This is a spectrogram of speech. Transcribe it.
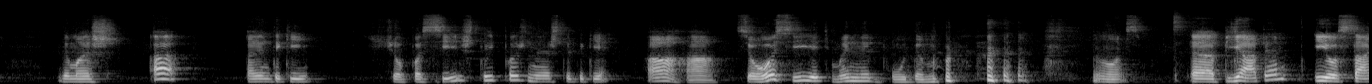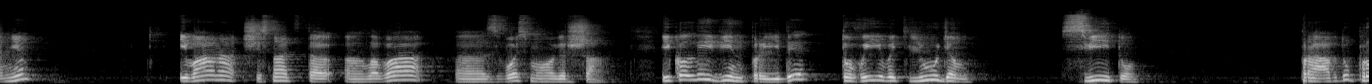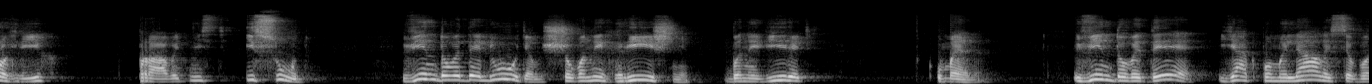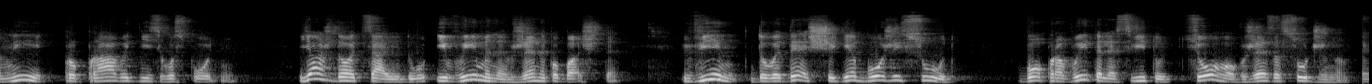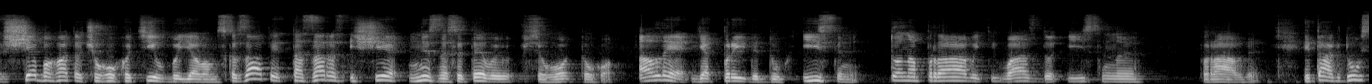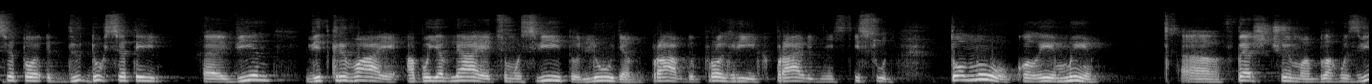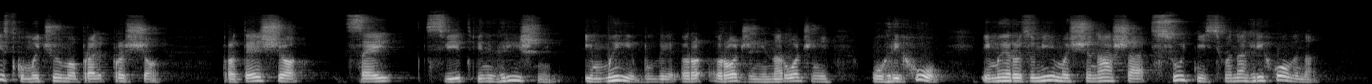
думаєш, а, а він такий, що посієш, ти пожнеш. Ти такий, ага, цього сіять ми не будемо. Ось. Е, П'яте і останнє. Івана, 16 глава е, з 8 вірша. І коли він прийде, то виявить людям світу правду про гріх, праведність і суд. Він доведе людям, що вони грішні, бо не вірять у мене. Він доведе, як помилялися вони про праведність Господню. Я ж до Отця йду, і ви мене вже не побачите. Він доведе, що є Божий суд, бо правителя світу цього вже засуджено. Ще багато чого хотів би я вам сказати, та зараз іще не знесете ви всього того. Але як прийде Дух істини, то направить вас до істинної правди. І так, Дух Святой, Дух Святий, е, Він відкриває або являє цьому світу, людям правду про гріх, праведність і суд. Тому, коли ми е, вперше чуємо благу звістку, ми чуємо про, про що? Про те, що цей світ він грішний. І ми були роджені, народжені у гріху. І ми розуміємо, що наша сутність вона гріховна,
